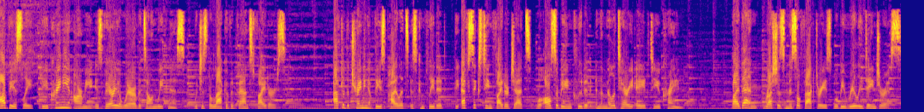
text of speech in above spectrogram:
Obviously, the Ukrainian army is very aware of its own weakness, which is the lack of advanced fighters. After the training of these pilots is completed, the F-16 fighter jets will also be included in the military aid to Ukraine. By then, Russia's missile factories will be really dangerous.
